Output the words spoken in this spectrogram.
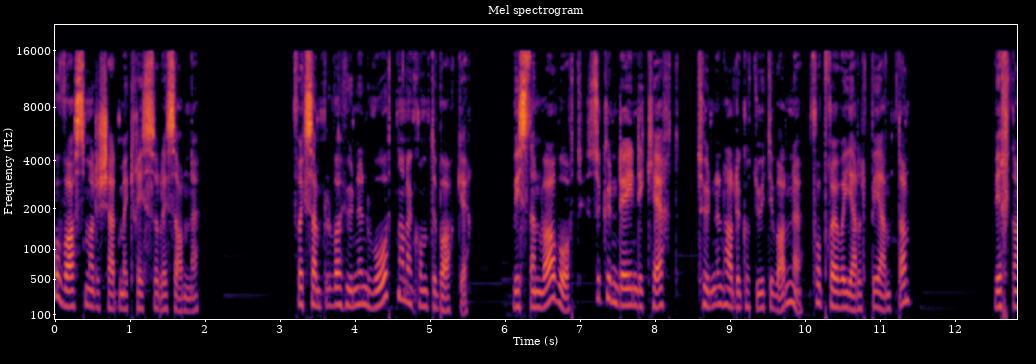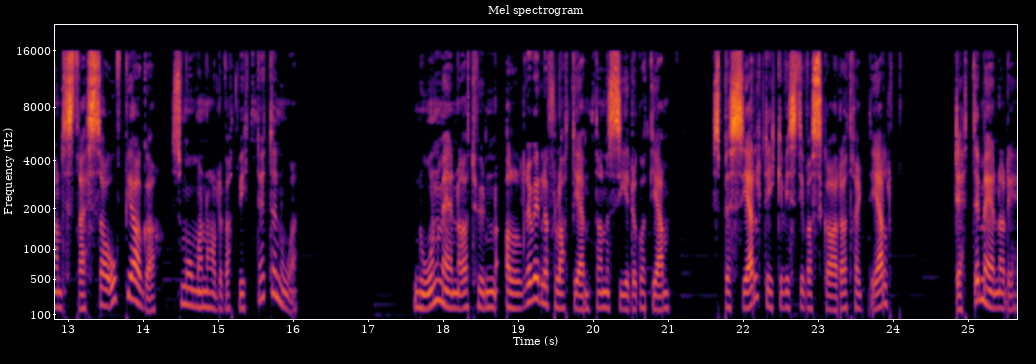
på hva som hadde skjedd med Chris og Lisanne. For eksempel var hunden våt når den kom tilbake. Hvis den var våt, så kunne det indikert at hunden hadde gått ut i vannet for å prøve å hjelpe jentene. Virka han stressa og oppjaga, som om han hadde vært vitne til noe? Noen mener at hunden aldri ville forlatt jentenes side og gått hjem, spesielt ikke hvis de var skada og trengte hjelp. Dette mener de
